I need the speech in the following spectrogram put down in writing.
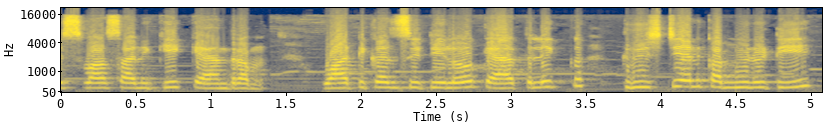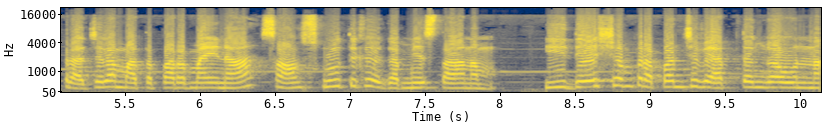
విశ్వాసానికి కేంద్రం. వాటికన్ సిటీలో క్యాథలిక్ క్రిస్టియన్ కమ్యూనిటీ ప్రజల మతపరమైన సాంస్కృతిక గమ్యస్థానం. ఈ దేశం ప్రపంచ వ్యాప్తంగా ఉన్న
